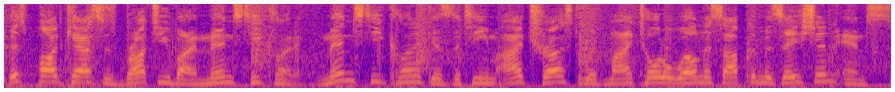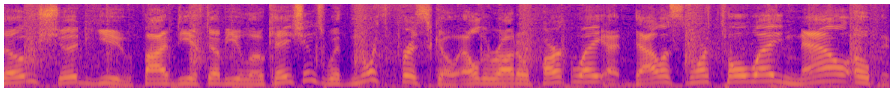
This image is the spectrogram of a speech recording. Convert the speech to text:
This podcast is brought to you by Men's T Clinic. Men's T Clinic is the team I trust with my total wellness optimization, and so should you. Five DFW locations with North Frisco, Eldorado Parkway at Dallas North Tollway now open.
